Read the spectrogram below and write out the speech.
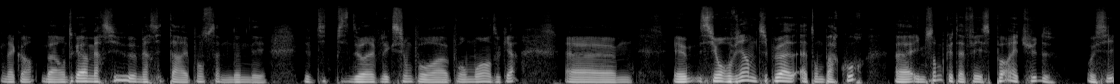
D'accord. Bah, en tout cas, merci, euh, merci de ta réponse. Ça me donne des, des petites pistes de réflexion pour, euh, pour moi, en tout cas. si on revient un petit peu à, à ton parcours, il me semble que tu as fait sport-études aussi.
